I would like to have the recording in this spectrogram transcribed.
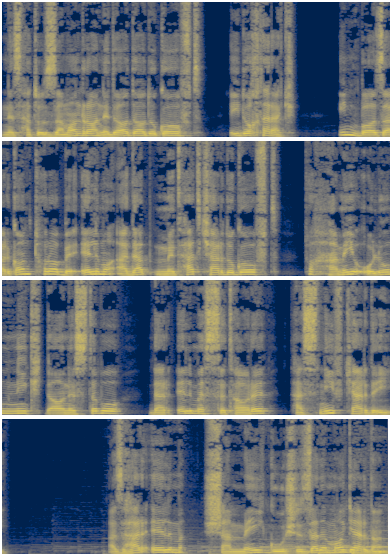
نزهت زمان را ندا داد و گفت ای دخترک این بازرگان تو را به علم و ادب مدحت کرد و گفت تو همه علوم نیک دانسته و در علم ستاره تصنیف کرده ای. از هر علم شمه گوش زد ما گردان.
